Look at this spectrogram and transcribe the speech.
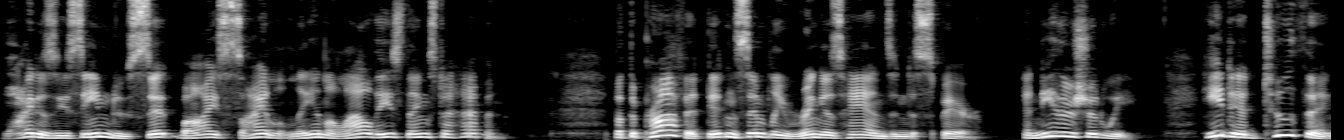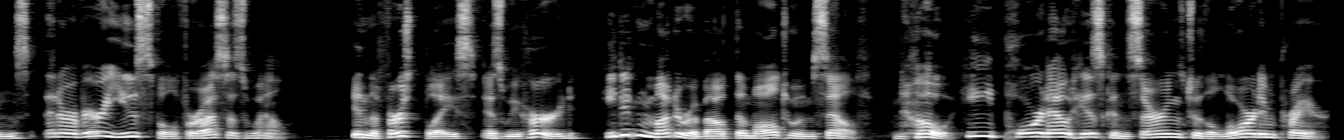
Why does He seem to sit by silently and allow these things to happen? But the prophet didn't simply wring his hands in despair, and neither should we. He did two things that are very useful for us as well. In the first place, as we heard, he didn't mutter about them all to himself. No, he poured out his concerns to the Lord in prayer.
